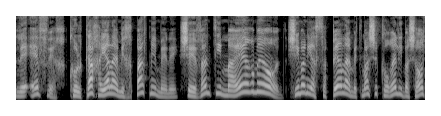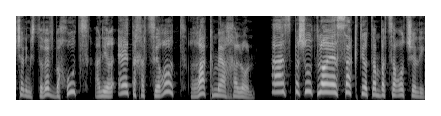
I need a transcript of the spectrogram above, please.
להפך, כל כך היה להם אכפת ממני, שהבנתי מהר מאוד שאם אני אספר להם את מה שקורה לי בשעות שאני מסתובב בחוץ, אני אראה את החצרות רק מהחלון. אז פשוט לא העסקתי אותם בצרות שלי.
